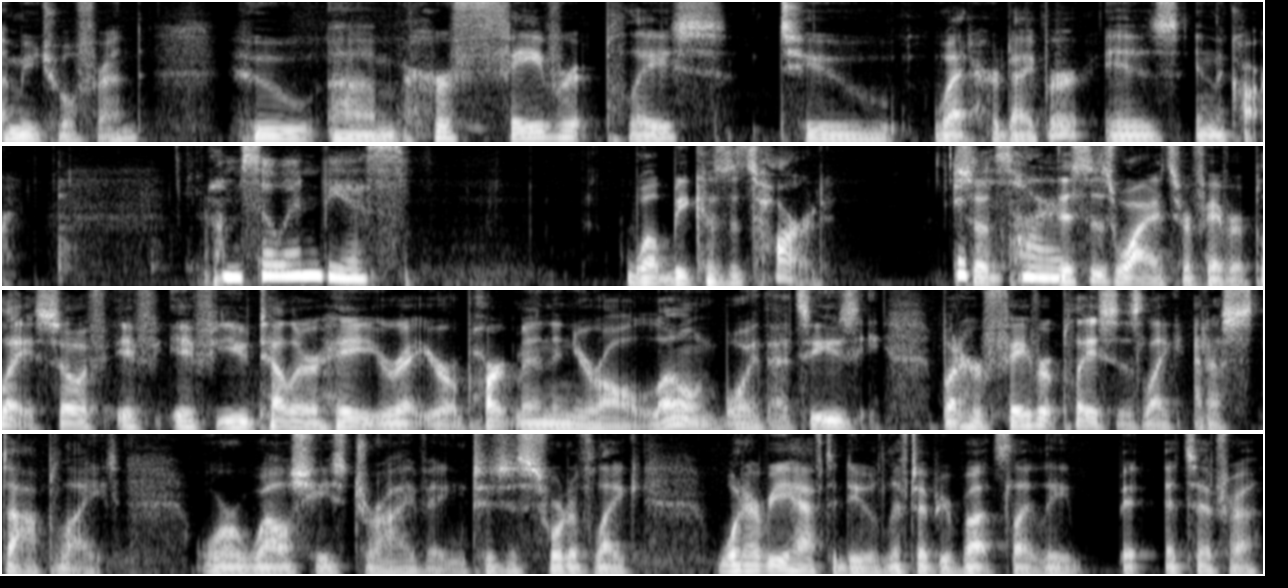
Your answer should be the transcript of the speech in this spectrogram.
a mutual friend, who um, her favorite place to wet her diaper is in the car. I'm so envious. Well, because it's hard. It so is hard. this is why it's her favorite place. So if, if if you tell her, hey, you're at your apartment and you're all alone, boy, that's easy. But her favorite place is like at a stoplight or while she's driving to just sort of like whatever you have to do, lift up your butt slightly, etc.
